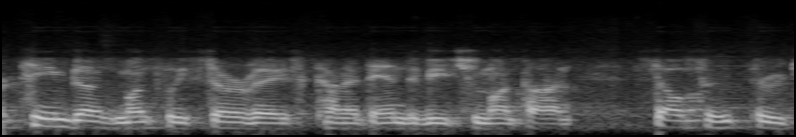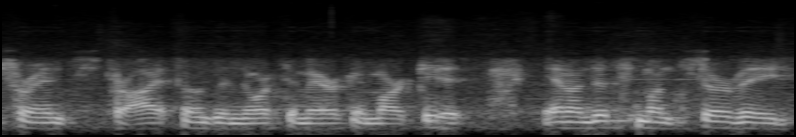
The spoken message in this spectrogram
our team does monthly surveys kind of at the end of each month on sell-through trends for iPhones in North American market. And on this month's survey,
